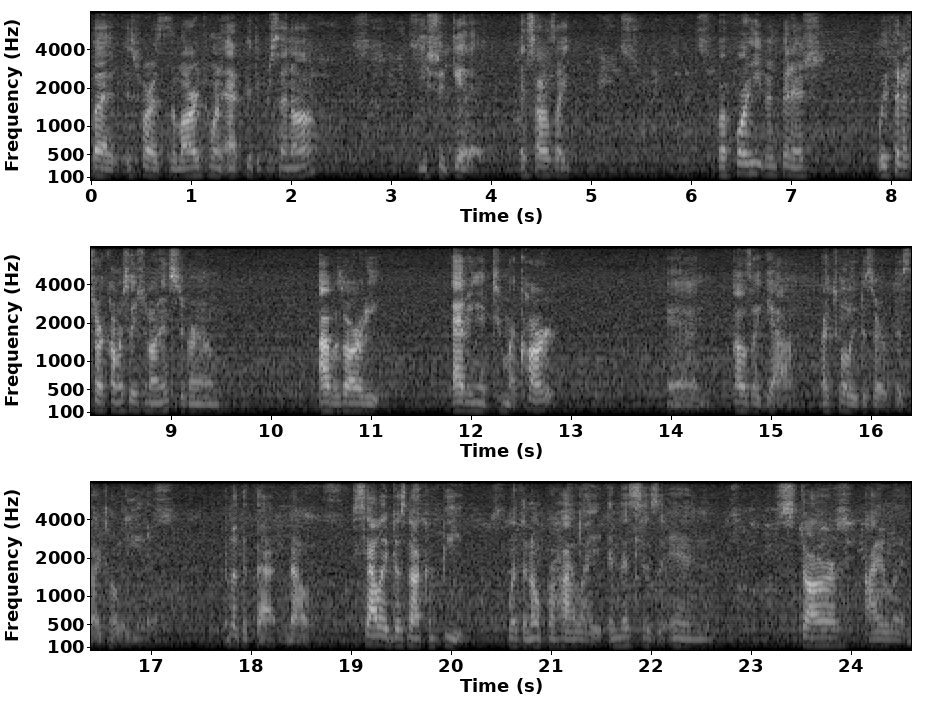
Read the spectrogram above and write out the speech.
But as far as the large one at 50% off, you should get it. And so I was like, before he even finished, we finished our conversation on Instagram, I was already adding it to my cart. And I was like, yeah, I totally deserve this. I totally need it. And look at that. Now, Sally does not compete with an Ofra highlight. And this is in Star Island.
